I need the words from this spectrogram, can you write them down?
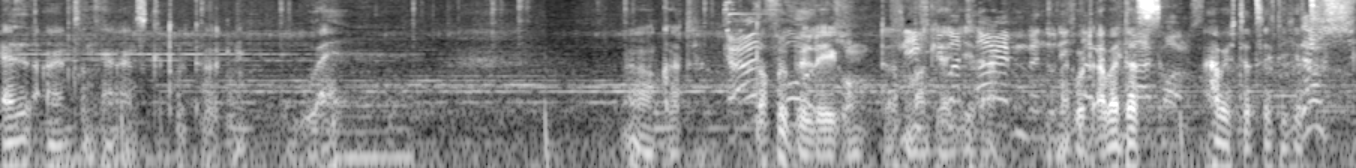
L1 und R1 gedrückt halten. Well. Oh Gott. Doppelbelegung. Das mag ja jeder. Na gut, aber das habe ich tatsächlich jetzt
